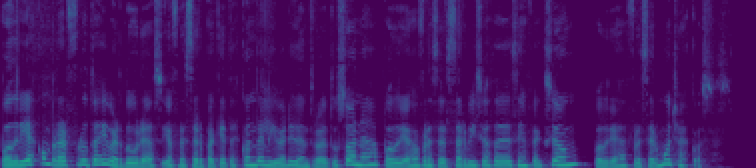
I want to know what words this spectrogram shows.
Podrías comprar frutas y verduras y ofrecer paquetes con delivery dentro de tu zona, podrías ofrecer servicios de desinfección, podrías ofrecer muchas cosas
